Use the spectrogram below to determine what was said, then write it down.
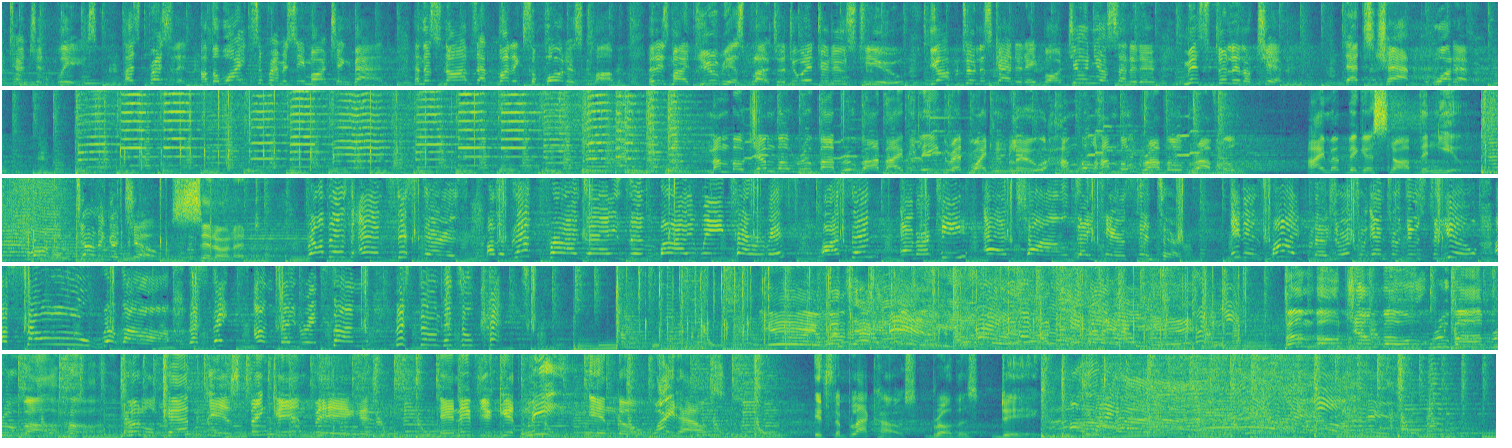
attention, please. As president of the White Supremacy Marching Band and the Snobs Athletic Supporters Club, it is my dubious pleasure to introduce to you the opportunist candidate for Junior Senator, Mr. Little Chip. That's chap, whatever. Mumbo jumbo, rhubarb, rhubarb, Ivy League, red, white, and blue. Humble, humble, grovel, grovel. I'm a bigger snob than you. Bravo, Johnny Good Show. Sit on it. Cat is thinking big. And if you get me in the White House, it's the Black House, brothers, dig.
